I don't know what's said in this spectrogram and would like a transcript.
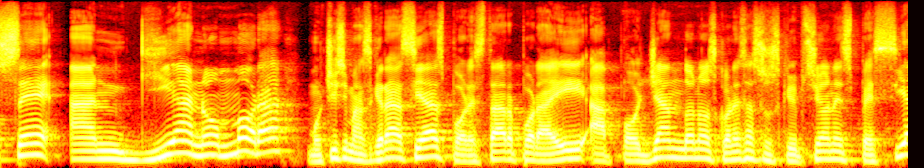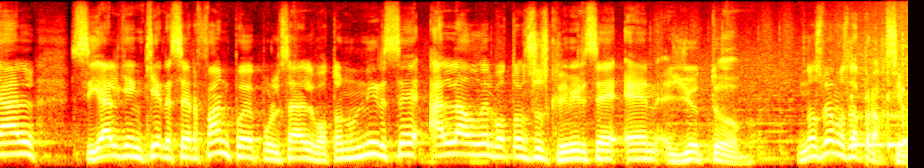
José Anguiano Mora. Muchísimas gracias por estar por ahí apoyándonos con esa suscripción especial. Si alguien quiere ser fan, puede pulsar el botón unirse al lado del botón suscribirse en YouTube. Nos vemos la próxima.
